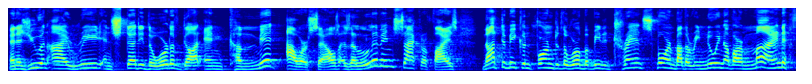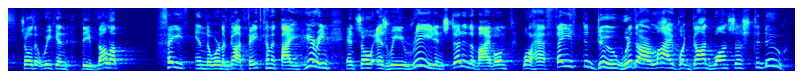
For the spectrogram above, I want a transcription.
And as you and I read and study the Word of God and commit ourselves as a living sacrifice, not to be conformed to the world, but be transformed by the renewing of our mind so that we can develop faith in the Word of God. Faith cometh by hearing, and so as we read and study the Bible, we'll have faith to do with our life what God wants us to do.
